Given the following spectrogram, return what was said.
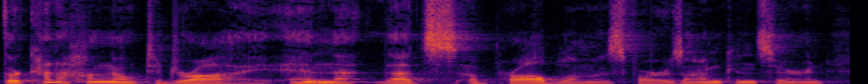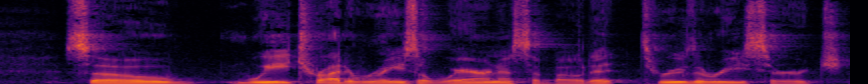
they're kind of hung out to dry, and mm. that that's a problem as far as I'm concerned. So we try to raise awareness about it through the research,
